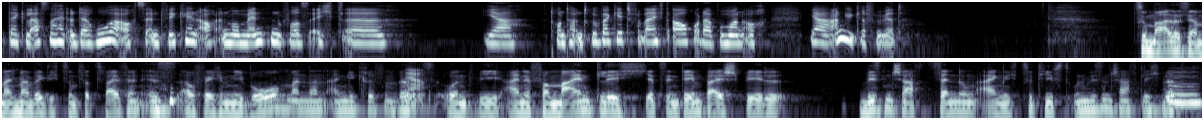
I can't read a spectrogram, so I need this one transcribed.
der Gelassenheit und der Ruhe auch zu entwickeln, auch in Momenten, wo es echt äh, ja drunter und drüber geht vielleicht auch oder wo man auch ja angegriffen wird. Zumal es ja manchmal wirklich zum Verzweifeln ist, auf welchem Niveau man dann angegriffen wird ja. und wie eine vermeintlich jetzt in dem Beispiel Wissenschaftssendung eigentlich zutiefst unwissenschaftlich wird. Mhm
